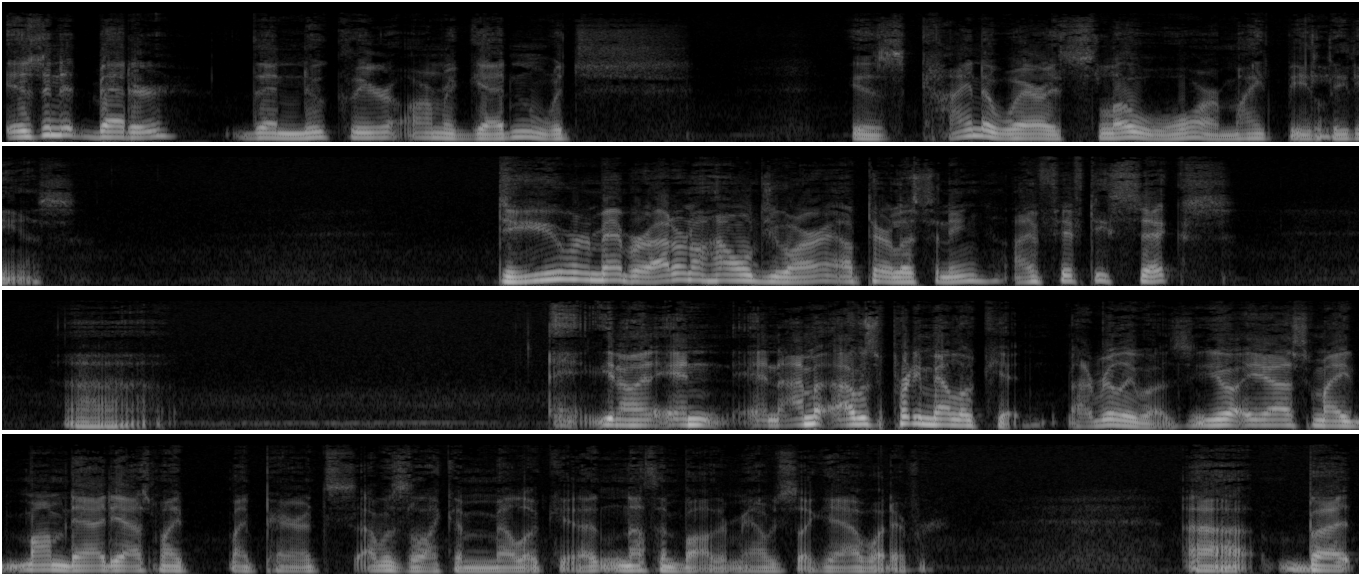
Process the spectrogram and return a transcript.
isn't it better than nuclear Armageddon, which is kind of where a slow war might be leading us? Do you remember? I don't know how old you are out there listening. I'm 56. Uh, you know, and and I'm I was a pretty mellow kid. I really was. You, you asked my mom, dad. You asked my my parents. I was like a mellow kid. Nothing bothered me. I was like, yeah, whatever. Uh, but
